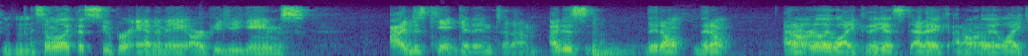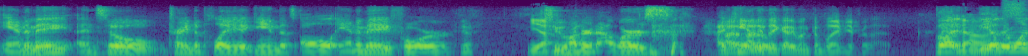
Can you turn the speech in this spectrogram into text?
hmm some of like the super anime RPG games, I just can't get into them. I just they don't they don't I don't really like the aesthetic. I don't really like anime, and so trying to play a game that's all anime for Yeah. 200 hours, I I, can't I do don't it. think anyone can blame you for that. But No, the other one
